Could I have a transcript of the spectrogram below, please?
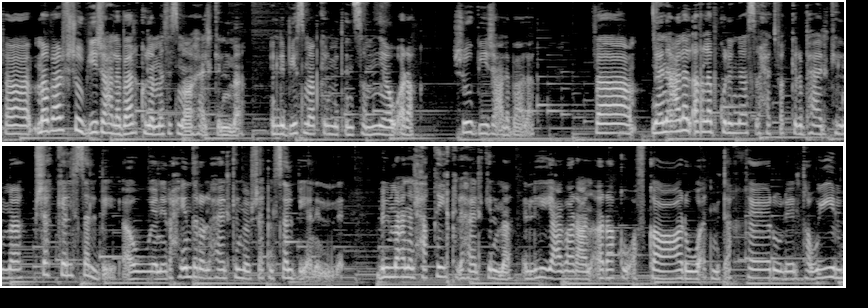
فما بعرف شو بيجي على بالكم لما تسمعوا هالكلمة اللي بيسمع بكلمة إنسومنيا وأرق شو بيجي على بالك؟ ف يعني على الأغلب كل الناس رح تفكر بهاي الكلمة بشكل سلبي أو يعني رح ينظروا لهاي الكلمة بشكل سلبي يعني بالمعنى الحقيقي لهاي الكلمة اللي هي عبارة عن أرق وأفكار ووقت متأخر وليل طويل.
